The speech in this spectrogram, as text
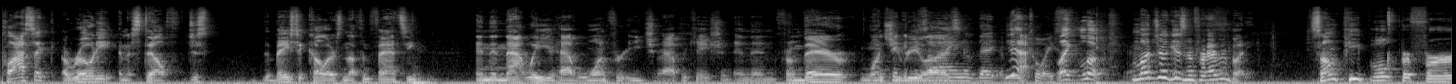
classic, a roadie, and a stealth. Just the basic colors, nothing fancy. And then that way you have one for each application. And then from there, once you, a realize, design of that of yeah, like look, mud jug isn't for everybody. Some people prefer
